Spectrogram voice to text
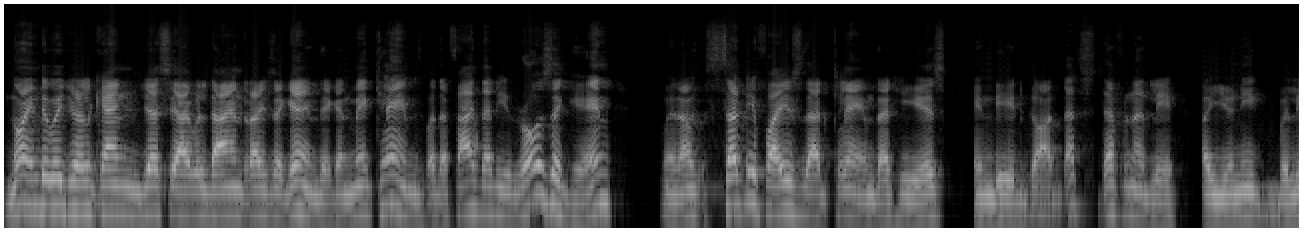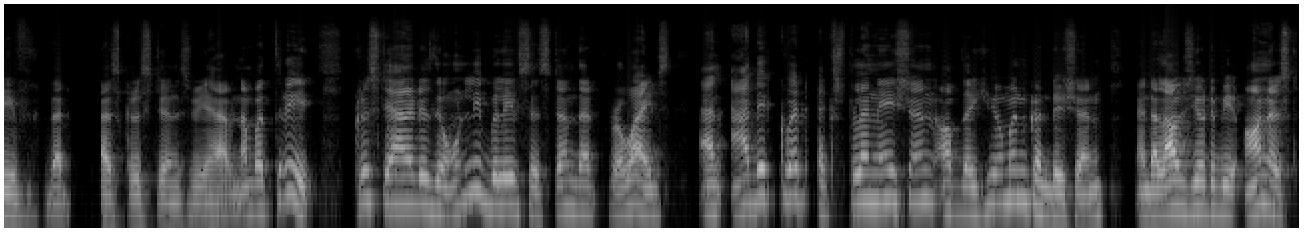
No individual can just say, I will die and rise again. They can make claims, but the fact that he rose again you know, certifies that claim that he is indeed God. That's definitely a unique belief that as Christians we have. Number three, Christianity is the only belief system that provides an adequate explanation of the human condition and allows you to be honest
